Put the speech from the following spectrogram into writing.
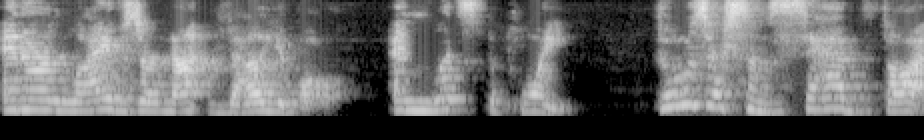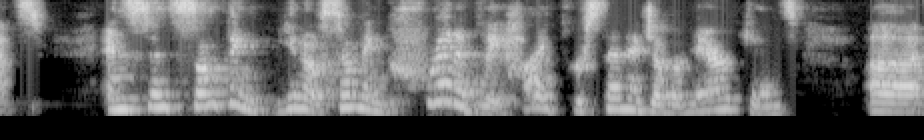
and our lives are not valuable. And what's the point? Those are some sad thoughts and since something, you know, some incredibly high percentage of Americans uh,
